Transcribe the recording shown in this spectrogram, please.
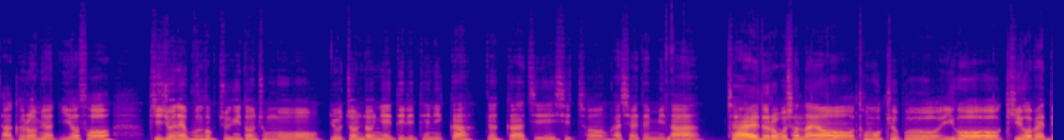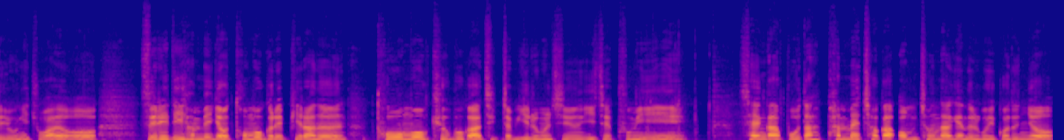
자 그러면 이어서 기존에 분석 중이던 종목 요점 정리해 드릴 테니까 끝까지 시청하셔야 됩니다. 잘 들어보셨나요? 토모큐브 이거 기업의 내용이 좋아요. 3D 현미경 토모그래피라는 토모큐브가 직접 이름을 지은 이 제품이 생각보다 판매처가 엄청나게 늘고 있거든요.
